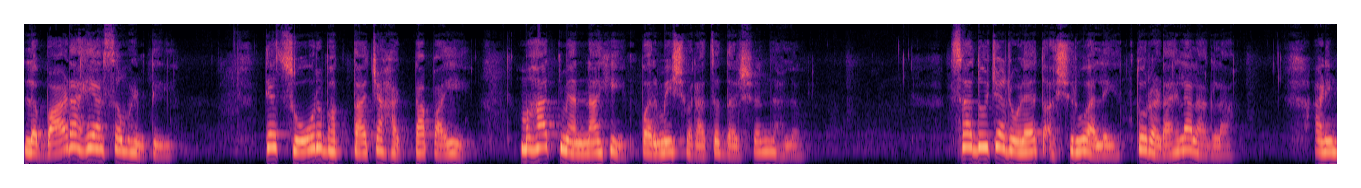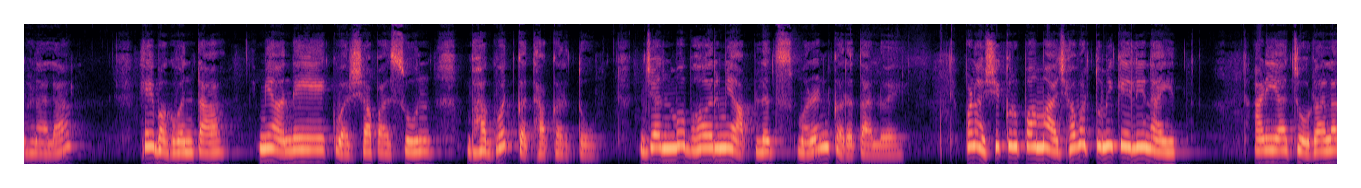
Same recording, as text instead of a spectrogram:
लबाड आहे असं म्हणतील. त्या चोर भक्ताच्या हट्टापायी महात्म्यांनाही परमेश्वराचं दर्शन झालं. साधूच्या डोळ्यात अश्रू आले तो रडायला लागला आणि म्हणाला हे भगवंता मी अनेक वर्षापासून भागवत कथा करतो. जन्मभर मी आपलंच स्मरण करत आलोय. पण अशी कृपा माझ्यावर तुम्ही केली नाहीत. आणि या चोराला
